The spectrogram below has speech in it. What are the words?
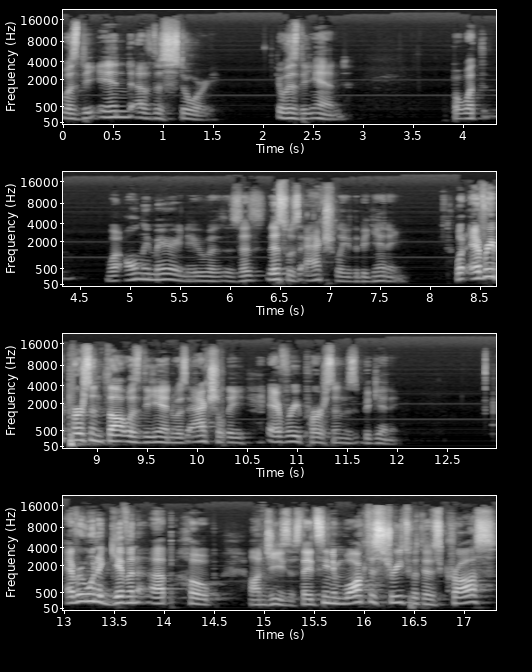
was the end of the story. It was the end. But what, the, what only Mary knew was this, this was actually the beginning. What every person thought was the end was actually every person's beginning. Everyone had given up hope on Jesus. They'd seen him walk the streets with his cross.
